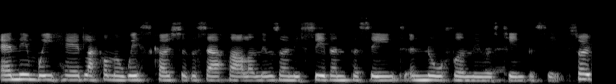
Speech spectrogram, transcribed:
And then we had, like on the west coast of the South Island, there was only 7%. In Northland, there was 10%. So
